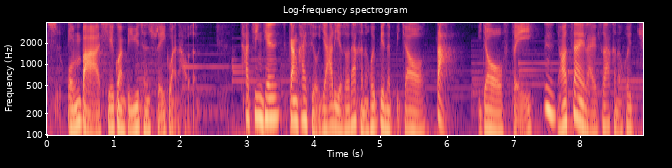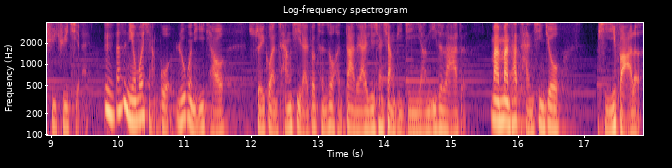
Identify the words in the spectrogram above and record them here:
质变。我们把血管比喻成水管好了，它今天刚开始有压力的时候，它可能会变得比较大、比较肥。嗯，然后再来的时候，它可能会曲曲起来。嗯，但是你有没有想过，如果你一条水管长期以来都承受很大的压力，就像橡皮筋一样，你一直拉着，慢慢它弹性就疲乏了，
